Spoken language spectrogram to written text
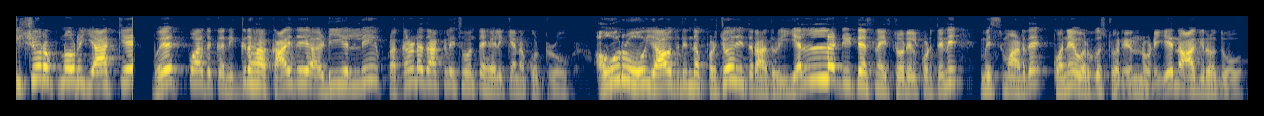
ಈಶ್ವರಪ್ಪನವರು ಯಾಕೆ ಭಯೋತ್ಪಾದಕ ನಿಗ್ರಹ ಕಾಯ್ದೆಯ ಅಡಿಯಲ್ಲಿ ಪ್ರಕರಣ ದಾಖಲಿಸುವಂತ ಹೇಳಿಕೆಯನ್ನು ಕೊಟ್ಟರು ಅವರು ಯಾವುದರಿಂದ ಪ್ರಚೋದಿತರಾದರು ಎಲ್ಲ ಡೀಟೇಲ್ಸ್ನ ಈ ಸ್ಟೋರಿಯಲ್ಲಿ ಕೊಡ್ತೀನಿ. ಮಿಸ್ ಮಾಡದೆ ಕೊನೆವರೆಗೂ ಸ್ಟೋರಿಯನ್ನು ನೋಡಿ. ಏನು ಆಗಿರೋದು?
